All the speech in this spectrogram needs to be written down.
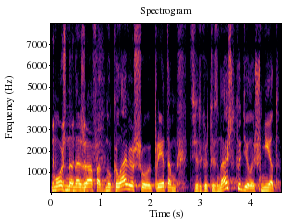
можно, нажав одну клавишу, при этом все таки ты знаешь, что ты делаешь? Нет.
